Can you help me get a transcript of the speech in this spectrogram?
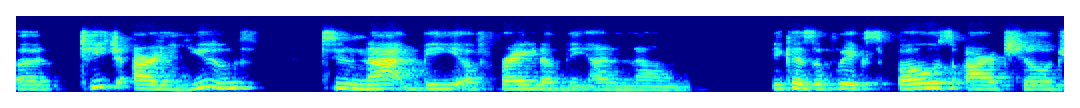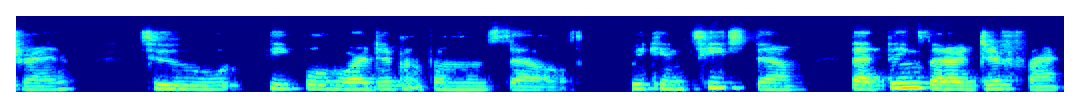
uh, teach our youth to not be afraid of the unknown. Because if we expose our children to people who are different from themselves, we can teach them that things that are different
